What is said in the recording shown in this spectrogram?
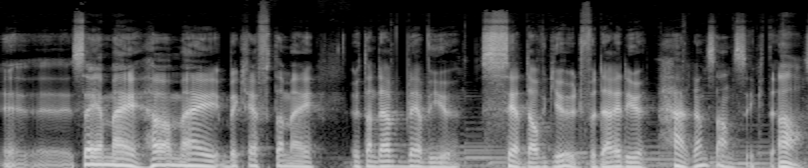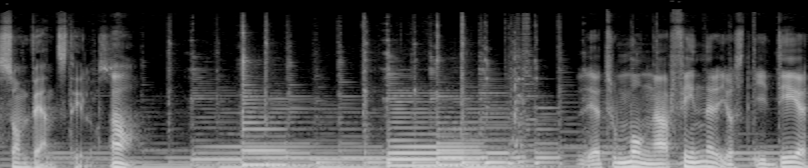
eh, se mig, hör mig, bekräfta mig. Utan där blev vi ju sedda av Gud, för där är det ju Herrens ansikte Ja. som vänds till oss. Ja. Jag tror många finner just i det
